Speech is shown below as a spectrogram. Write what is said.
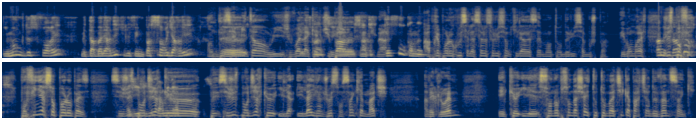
il manque de se foirer, mais t'as Balerdi qui lui fait une passe sans regarder. En deuxième euh, mi-temps, oui, je vois Enfin, laquelle tu parles. euh, C'est un truc Bah, de fou quand même. Après, pour le coup, c'est la seule solution qu'il a. Ça autour de lui, ça bouge pas. Mais bon, bref. Ah, mais juste pour, fi- importe. pour finir sur Paul Lopez, c'est juste pour dire que juste pour dire que il a, il, là, il vient de jouer son cinquième match avec l'OM et que son option d'achat est automatique à partir de 25.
